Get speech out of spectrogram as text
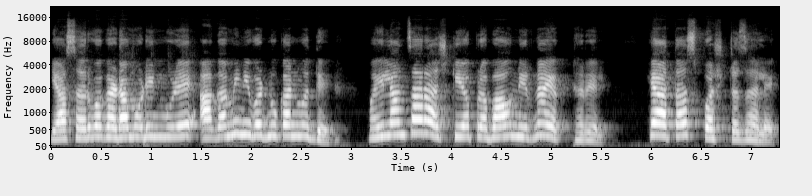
या सर्व घडामोडींमुळे आगामी निवडणुकांमध्ये महिलांचा राजकीय प्रभाव निर्णायक ठरेल हे आता स्पष्ट झालंय.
